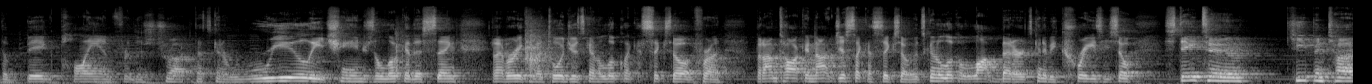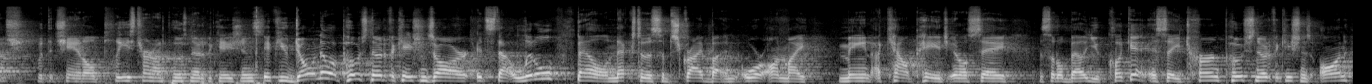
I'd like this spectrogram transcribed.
the big plan for this truck that's gonna really change the look of this thing. And I've already kind of told you it's gonna look like a 6.0 up front, but I'm talking not just like a 6.0. It's gonna look a lot better. It's gonna be crazy. So stay tuned keep in touch with the channel. Please turn on post notifications. If you don't know what post notifications are, it's that little bell next to the subscribe button or on my main account page, it'll say this little bell, you click it and say turn post notifications on.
